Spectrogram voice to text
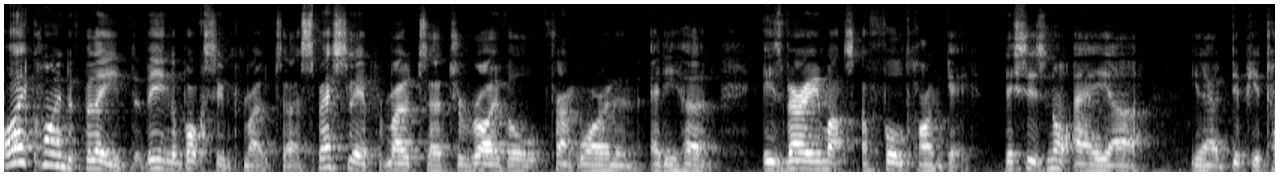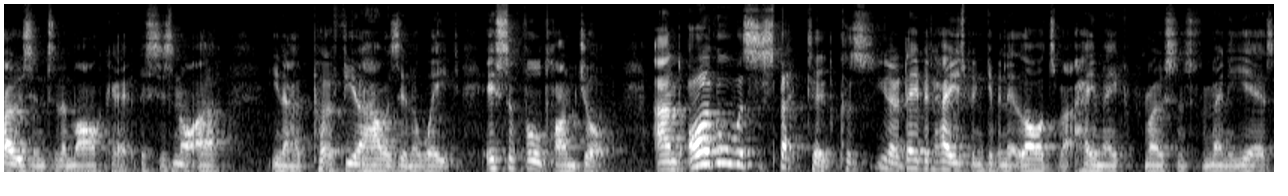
I kind of believe that being a boxing promoter, especially a promoter to rival Frank Warren and Eddie Hearn, is very much a full time gig. This is not a, uh, you know, dip your toes into the market. This is not a, you know, put a few hours in a week. It's a full time job. And I've always suspected, because you know David Haye's been giving it large about Hayemaker Promotions for many years.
